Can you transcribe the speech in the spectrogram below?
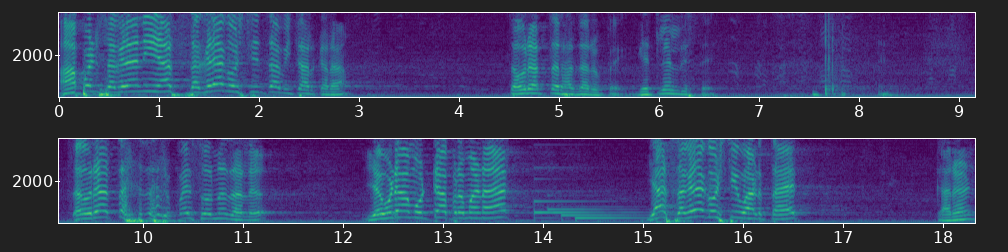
आपण सगळ्यांनी या सगळ्या गोष्टींचा विचार करा. चौऱ्याहत्तर हजार रुपये घेतलेले दिसते चौऱ्याहत्तर हजार रुपये सोनं झालं. एवढ्या मोठ्या प्रमाणात या सगळ्या गोष्टी वाढतायत कारण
